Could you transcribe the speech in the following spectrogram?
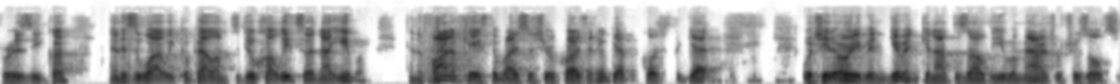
for his Zika, and this is why we compel him to do Chalitza, not Yibam. In the final case, the Brisa she requires a new get because the get, which he had already been given, cannot dissolve the Yibam marriage, which results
